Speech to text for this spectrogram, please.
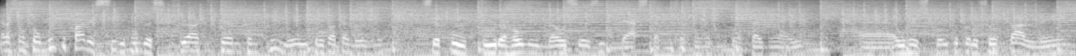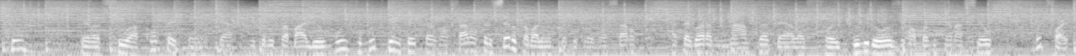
elas são, são muito parecidas com Destruction, com Creators, até mesmo Sepultura, Holy Noses e Testament. As meninas que conseguem aí é, o respeito pelo seu talento pela sua competência e pelo trabalho muito, muito bem feito que elas lançaram, o terceiro trabalho muito bem feito que elas lançaram, até agora nada delas foi duvidoso, uma banda que nasceu muito forte.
